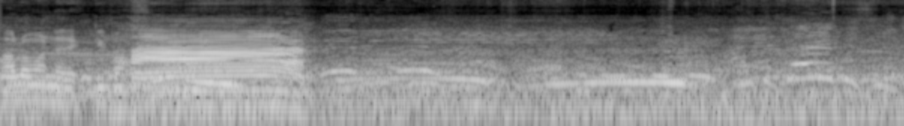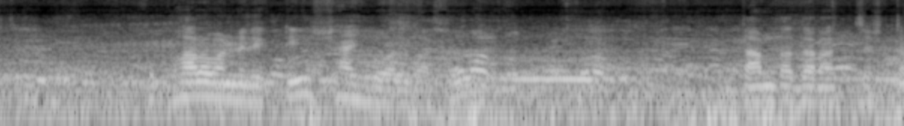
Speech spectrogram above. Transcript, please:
ভালো মানের একটি খুব ভালো মানের একটি শাহিওয়াল বাছুর দামটা জানার চেষ্টা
